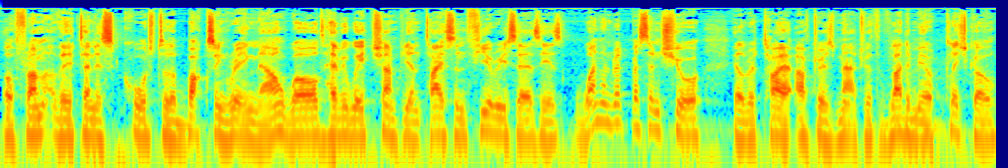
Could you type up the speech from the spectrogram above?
Well, from the tennis court to the boxing ring now, world heavyweight champion Tyson Fury says he is 100% sure he'll retire after his match with Vladimir Klitschko.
